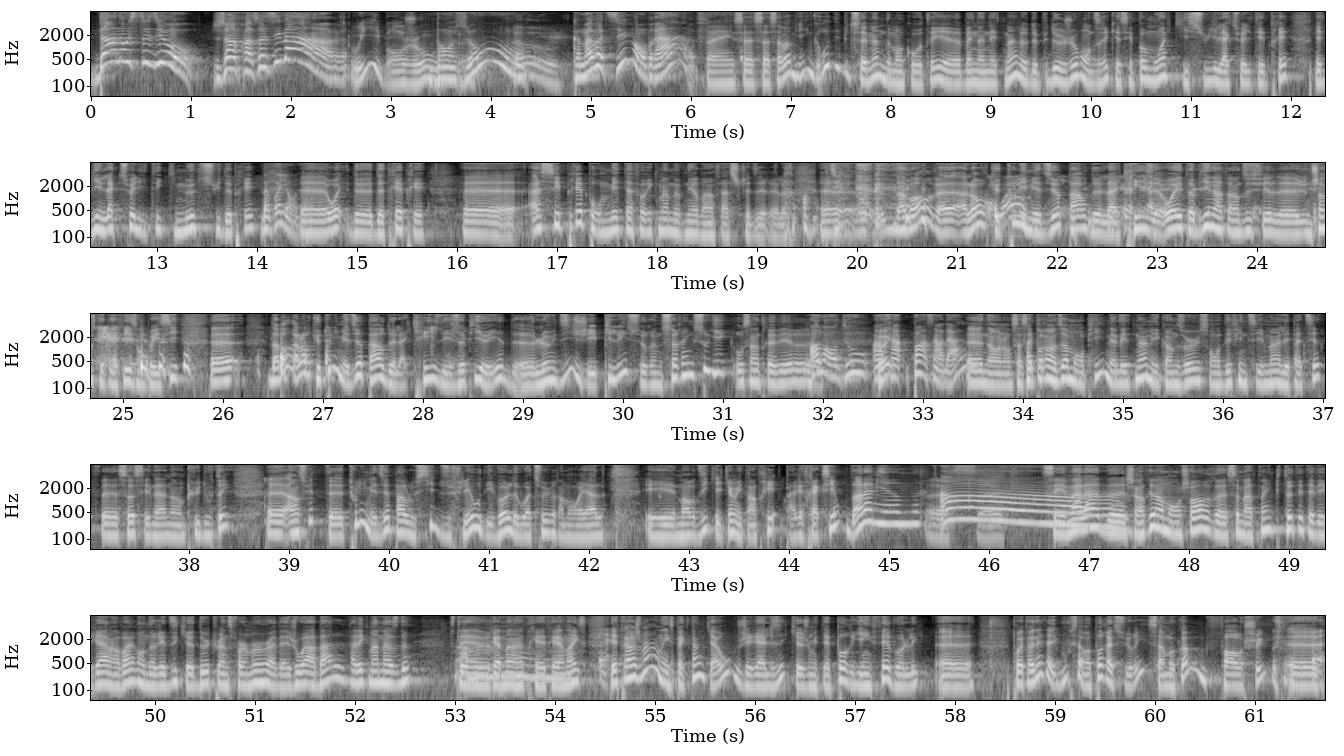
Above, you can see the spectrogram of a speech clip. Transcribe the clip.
Dans nos studios, Jean-François Simard. Oui, bonjour. Bonjour. Oh. Comment vas-tu, mon brave? Ben, ça, ça, ça va bien. Gros début de semaine de mon côté, euh, ben honnêtement. là, depuis deux jours, on dirait que c'est pas moi qui suis l'actualité de près, mais bien l'actualité qui me suit de près. Ben voyons. Euh, ouais, de, de très près. Euh, assez près pour métaphoriquement me venir d'en face, je te dirais. là. Euh, euh, D'abord, euh, alors que tous les médias parlent de la crise... Ouais, t'as bien entendu, Phil. Une chance que tes filles sont pas ici. Euh, D'abord, alors que tous les médias parlent de la crise des opioïdes, euh, lundi, j'ai pilé sur une seringue souillée au centre-ville. Oh mon doux, en oui. san- pas en sandales? Euh, non, non, ça s'est pas rendu à mon pied, mais maintenant mes Converse sont définitivement à l'hépatite. Euh, ça, c'est à n'en plus douter. Euh, ensuite, euh, tous les médias parlent aussi du fléau des vols de voitures à Montréal. Et mardi, quelqu'un est entré par effraction dans la mienne. Ah! C'est malade. Je suis rentré dans mon char euh, ce matin, puis tout était viré à l'envers. On aurait dit que deux Transformers avaient joué à balle avec ma Mazda. C'était vraiment très, très nice. Étrangement, en inspectant le chaos, j'ai réalisé que je m'étais pas rien fait voler. Euh, pour être honnête avec vous, ça m'a pas rassuré. Ça m'a comme fâché. Euh,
